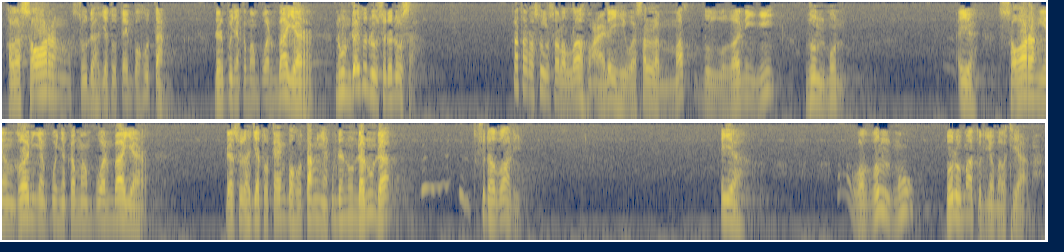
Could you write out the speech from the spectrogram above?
Kalau seorang sudah jatuh tempo hutang, dan punya kemampuan bayar, nunda itu sudah dosa. Kata Rasul sallallahu alaihi wasallam, "Matlul ghani zulmun." Iya, seorang yang ghani yang punya kemampuan bayar dan sudah jatuh tempo hutangnya kemudian nunda-nunda itu sudah zalim. Iya. Wa zulmu zulumatun yaumil qiyamah.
